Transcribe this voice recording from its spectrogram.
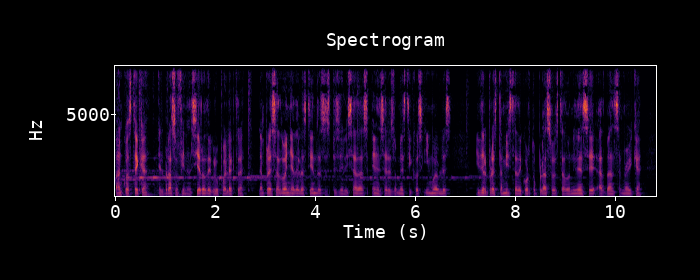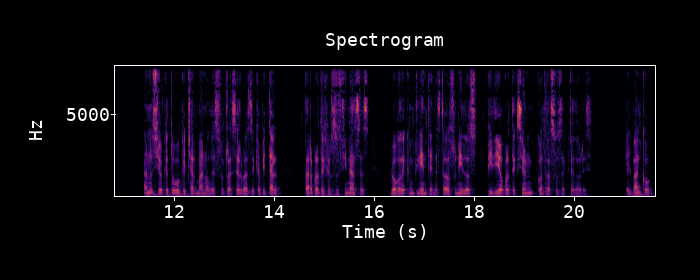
Banco Azteca, el brazo financiero de Grupo Electra, la empresa dueña de las tiendas especializadas en enseres domésticos y muebles, y del prestamista de corto plazo estadounidense Advance America, anunció que tuvo que echar mano de sus reservas de capital para proteger sus finanzas luego de que un cliente en Estados Unidos pidió protección contra sus acreedores. El banco,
